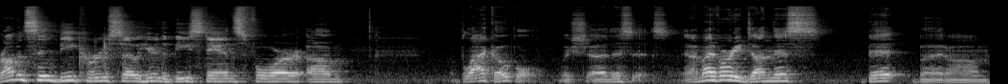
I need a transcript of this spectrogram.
Robinson B. Caruso here. The B stands for um, Black Opal, which uh, this is. And I might have already done this bit, but um,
